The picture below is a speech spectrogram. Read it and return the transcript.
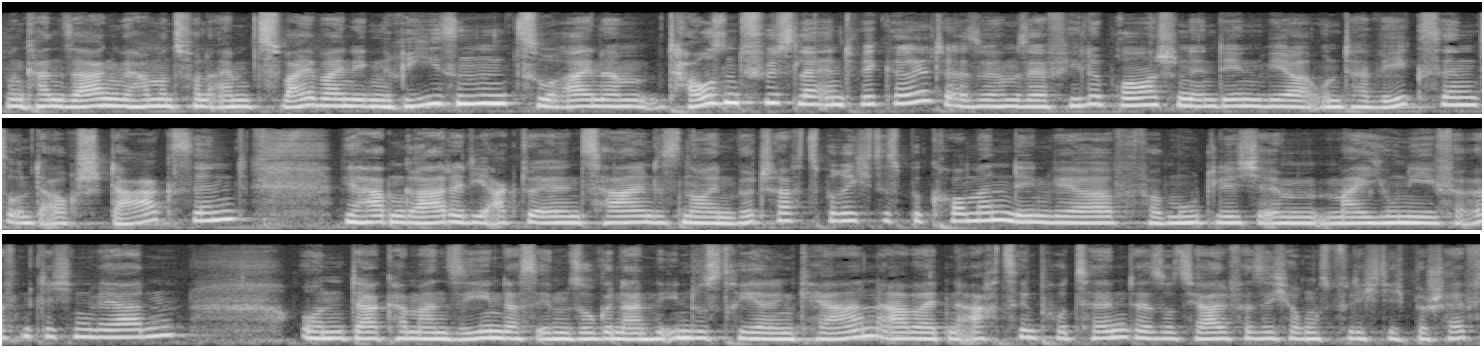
Man kann sagen, wir haben uns von einem zweibeinigen Riesen zu einem Tausendfüßler entwickelt. Also wir haben sehr viele Branchen, in denen wir unterwegs sind und auch stark sind. Wir haben gerade die aktuellen Zahlen des neuen Wirtschaftsberichtes bekommen, den wir vermutlich im Mai, Juni veröffentlichen werden. Und da kann man sehen, dass im sogenannten industriellen Kern arbeiten 18 Prozent der sozialversicherungspflichtig Beschäftigten.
